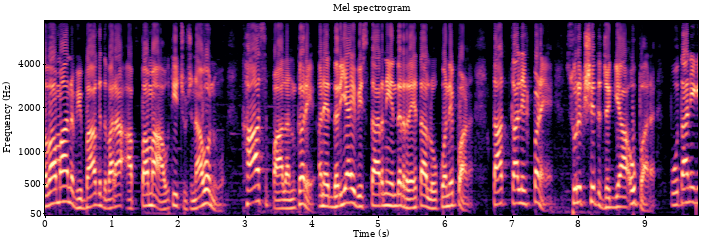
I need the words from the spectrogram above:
હવામાન વિભાગ દ્વારા આપવામાં આવતી સૂચનાઓનું ખાસ પાલન કરે અને દરિયાઈ વિસ્તારની અંદર રહેતા લોકોને પણ તાત્કાલિકપણે સુરક્ષિત જગ્યા ઉપર પોતાની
